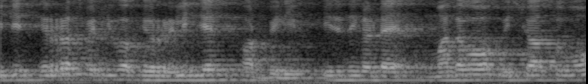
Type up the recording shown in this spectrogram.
It is irrespective of your religion or belief ഇത് നിങ്ങളുടെ മതമോ വിശ്വാസമോ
